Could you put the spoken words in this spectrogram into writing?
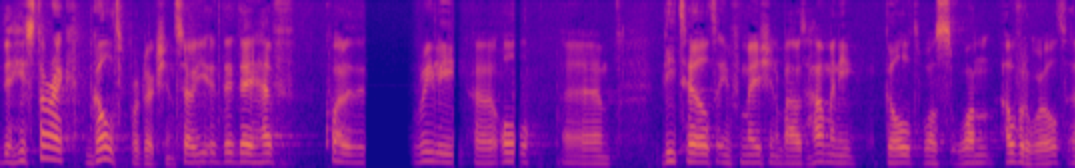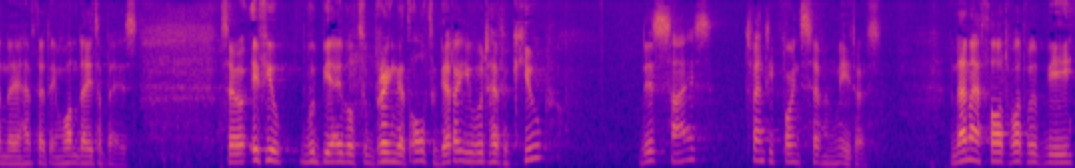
the historic gold production. So you, they, they, have quite really uh, all um, detailed information about how many gold was the world, and they have that in one database. So if you would be able to bring that all together, you would have a cube this size, 20.7 meters. And then I thought, what would be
